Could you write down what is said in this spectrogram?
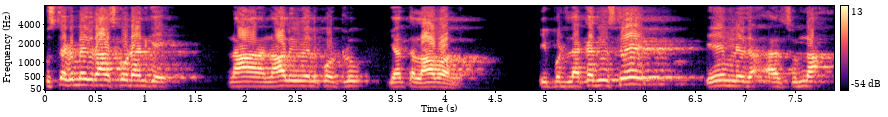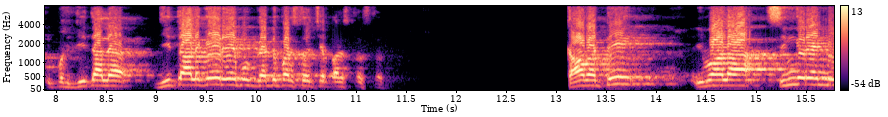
పుస్తకం మీద రాసుకోవడానికి నా నాలుగు వేల కోట్లు ఎంత లాభాలు? ఇప్పుడు లెక్క చూస్తే ఏం లేదు. సున్నా. ఇప్పుడు జీతాల జీతాలకే రేపు గడ్డు పరిస్థితి వచ్చే పరిస్థితి వస్తుంది. కాబట్టి ఇవాళ సింగరేణి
